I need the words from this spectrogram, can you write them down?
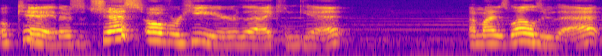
Okay, there's a chest over here that I can get. I might as well do that.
